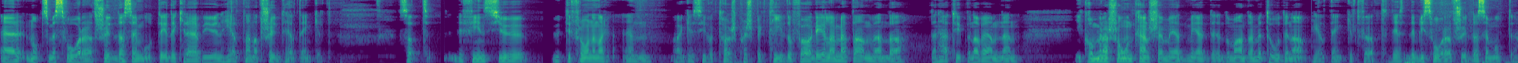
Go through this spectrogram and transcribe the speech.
är något som är svårare att skydda sig mot. Det, det kräver ju en helt annat skydd helt enkelt. Så att det finns ju utifrån en, en aggressiv aktörs perspektiv då fördelar med att använda den här typen av ämnen i kombination kanske med, med de andra metoderna helt enkelt för att det, det, blir svårare att skydda sig mot det.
